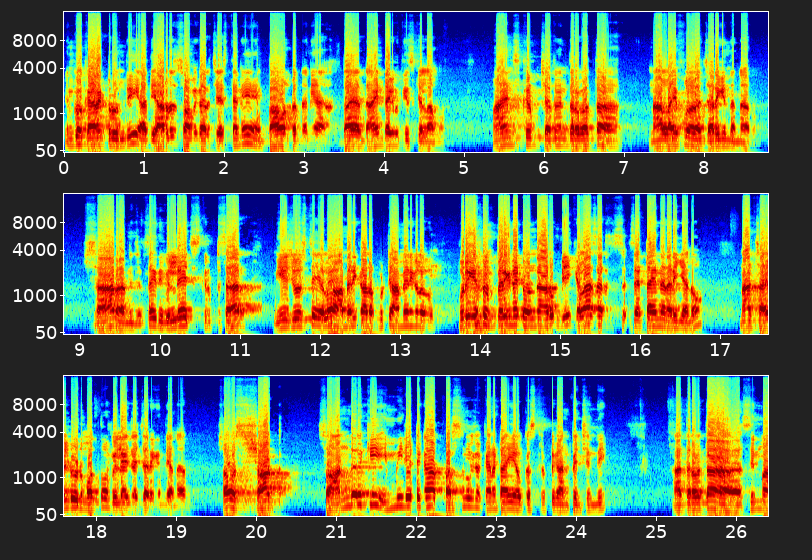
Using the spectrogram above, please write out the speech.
ఇంకో క్యారెక్టర్ ఉంది అది అరుణ్ స్వామి గారు చేస్తేనే బాగుంటుందని ఆయన దగ్గర తీసుకెళ్ళాము. ఆయన స్క్రిప్ట్ చదివిన తర్వాత నా లైఫ్లో అలా జరిగిందన్నారు. సార్ అని చెప్తే ఇది విలేజ్ స్క్రిప్ట్ సార్ మీరు చూస్తే ఎలా అమెరికాలో పుట్టి అమెరికాలో పురిగి పెరిగినట్టు ఉన్నారు మీకు ఎలా సార్ సెట్ అయిందని అడిగాను. నా చైల్డ్హుడ్ మొత్తం విలేజ్ జరిగింది అన్నారు. సో షాక్ సో అందరికీ ఇమ్మీడియట్గా పర్సనల్గా కనెక్ట్ అయ్యే ఒక స్క్రిప్ట్గా అనిపించింది. ఆ తర్వాత సినిమా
